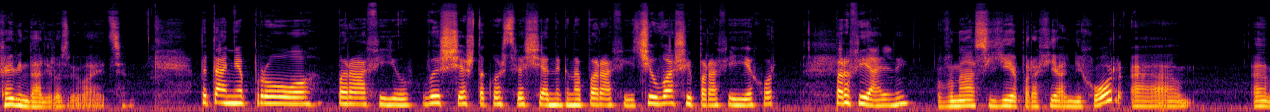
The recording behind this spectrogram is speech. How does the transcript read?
хай він далі розвивається. Питання про парафію. Ви ще ж також священник на парафії. Чи у вашій парафії є хор? Парафіальний? В нас є парафіальний хор. Е, е,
